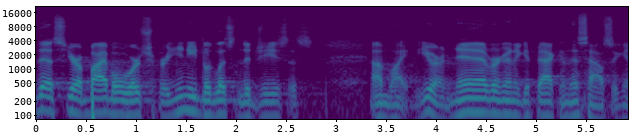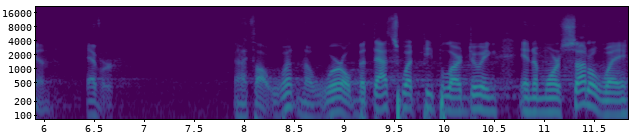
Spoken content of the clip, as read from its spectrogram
this. You're a Bible worshiper. You need to listen to Jesus. I'm like, You are never going to get back in this house again, ever. And I thought, what in the world? But that's what people are doing in a more subtle way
